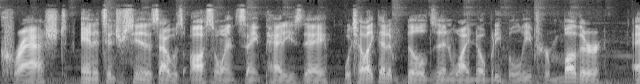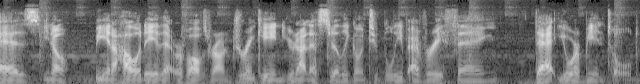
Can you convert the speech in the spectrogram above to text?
crashed. And it's interesting as that was also on St. Patty's Day, which I like that it builds in why nobody believed her mother as, you know, being a holiday that revolves around drinking, you're not necessarily going to believe everything that you are being told.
